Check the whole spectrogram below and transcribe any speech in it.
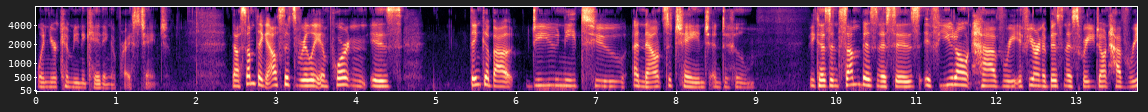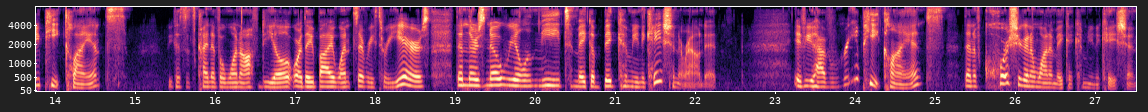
when you're communicating a price change. Now, something else that's really important is think about do you need to announce a change and to whom? Because in some businesses, if you don't have re- if you're in a business where you don't have repeat clients, because it's kind of a one off deal or they buy once every three years, then there's no real need to make a big communication around it. If you have repeat clients, then of course you're going to want to make a communication.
